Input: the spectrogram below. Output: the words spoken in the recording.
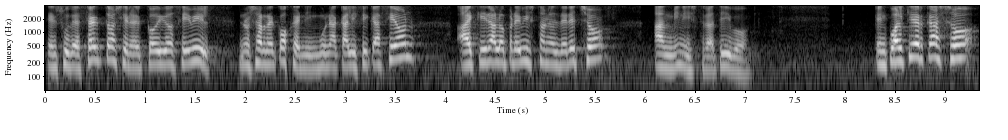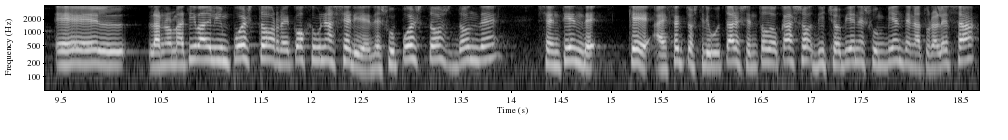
en su defecto, si en el Código Civil no se recoge ninguna calificación, hay que ir a lo previsto en el derecho administrativo. En cualquier caso, la normativa del impuesto recoge una serie de supuestos donde se entiende que a efectos tributarios, en todo caso, dicho bien es un bien de naturaleza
